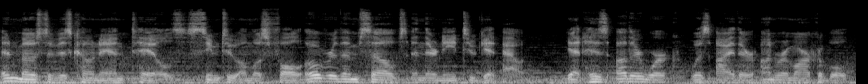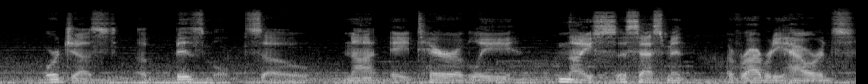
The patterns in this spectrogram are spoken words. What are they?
and most of his Conan tales seem to almost fall over themselves in their need to get out. Yet his other work was either unremarkable or just abysmal, so not a terribly nice assessment of Robert E. Howard's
